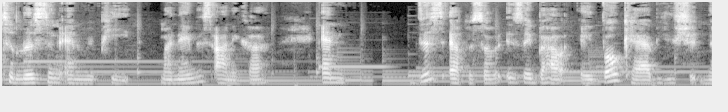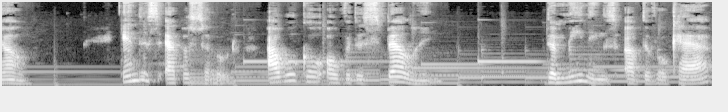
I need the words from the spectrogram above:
to Listen and Repeat. My name is Annika, and this episode is about a vocab you should know. In this episode, I will go over the spelling, the meanings of the vocab,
